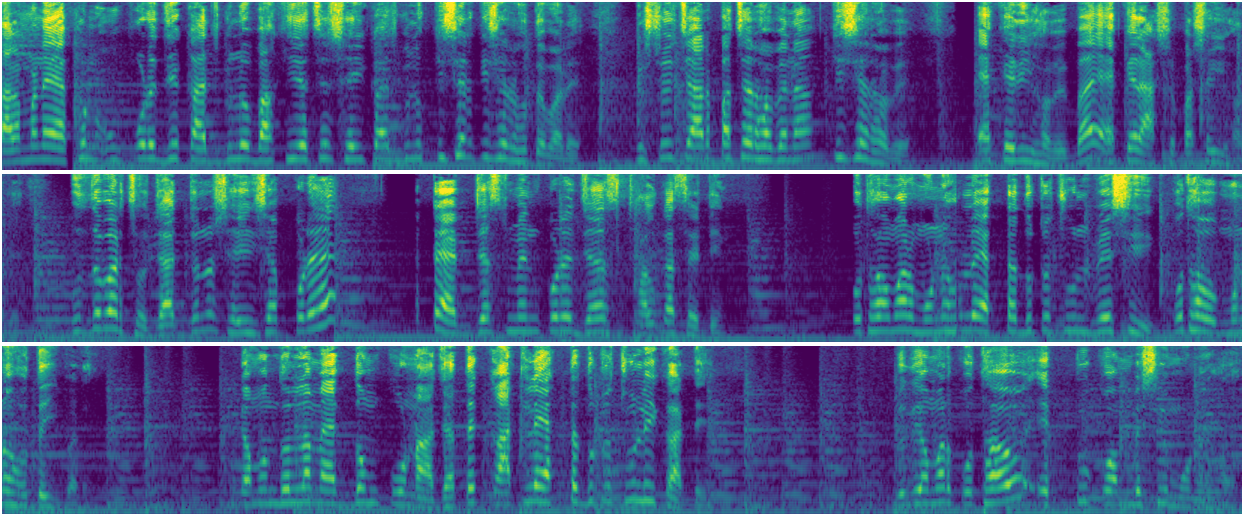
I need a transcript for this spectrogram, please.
তার মানে এখন উপরে যে কাজগুলো বাকি আছে, সেই কাজগুলো কিসের কিসের হতে পারে? নিশ্চয়ই চার পাঁচের হবে না? কিসের হবে? একেরই হবে বা একের আশেপাশেই হবে। বুঝতে পারছ? যার জন্য সেই হিসাব করে একটা অ্যাডজাস্টমেন্ট করে জাস্ট হালকা সেটিং কোথাও আমার মনে হলো একটা দুটো চুল বেশি, কোথাও মনে হতেই পারে। কেমন ধরলাম একদম কোনা, যাতে কাটলে একটা দুটো চুলই কাটে। যদি আমার কোথাও একটু কম বেশি মনে হয়।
